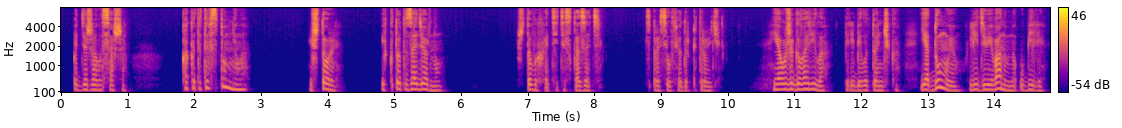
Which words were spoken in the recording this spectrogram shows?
— поддержала Саша. «Как это ты вспомнила?» И шторы. Их кто-то задернул. Что вы хотите сказать? Спросил Федор Петрович. Я уже говорила, перебила Тонечка. Я думаю, Лидию Ивановну убили.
